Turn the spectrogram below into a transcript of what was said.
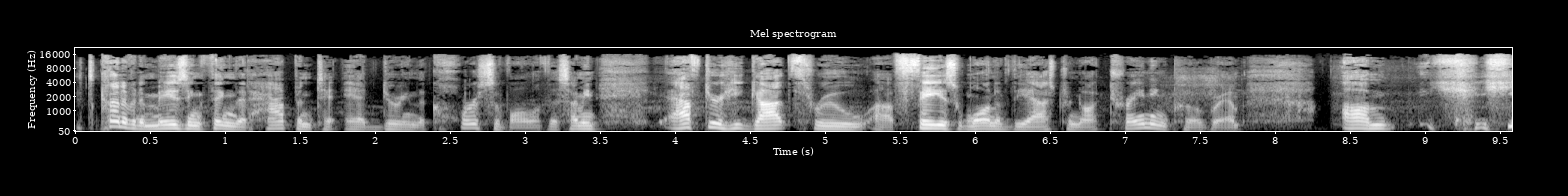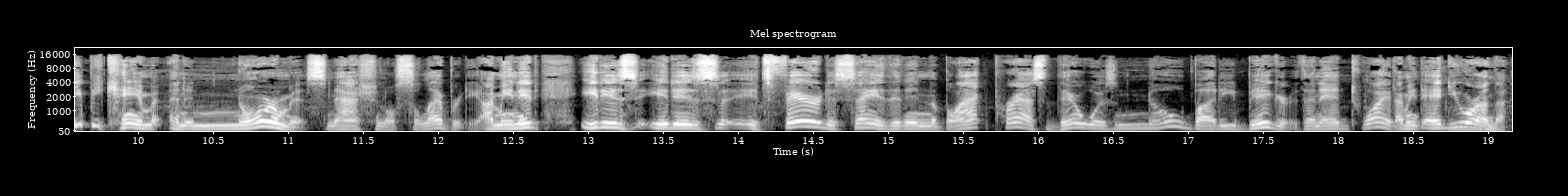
it's kind of an amazing thing that happened to Ed during the course of all of this. I mean, after he got through uh, phase one of the astronaut training program, um, he became an enormous national celebrity. I mean, it it is it is it's fair to say that in the black press there was nobody bigger than Ed Dwight. I mean, Ed, you were on mm-hmm.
